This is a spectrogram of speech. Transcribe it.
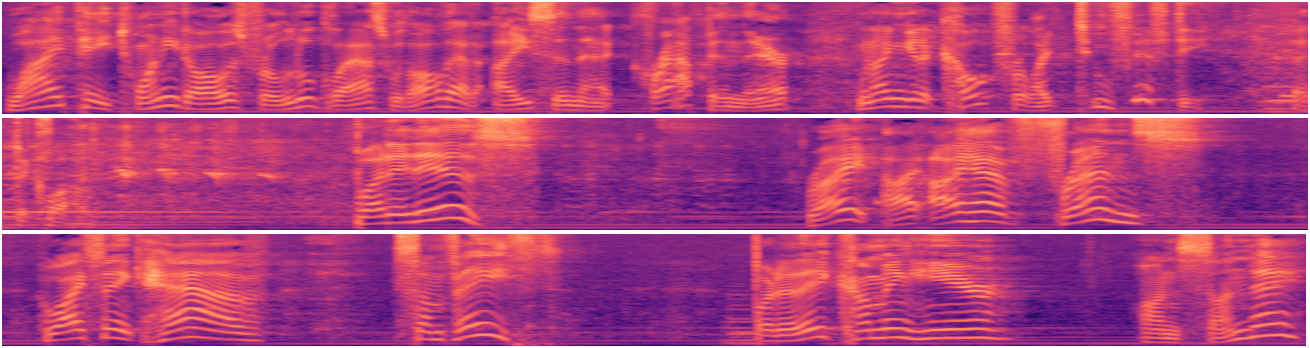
Why pay $20 for a little glass with all that ice and that crap in there when I can get a Coke for like 250 at the club? But it is. Right? I, I have friends who I think have some faith. But are they coming here on Sunday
